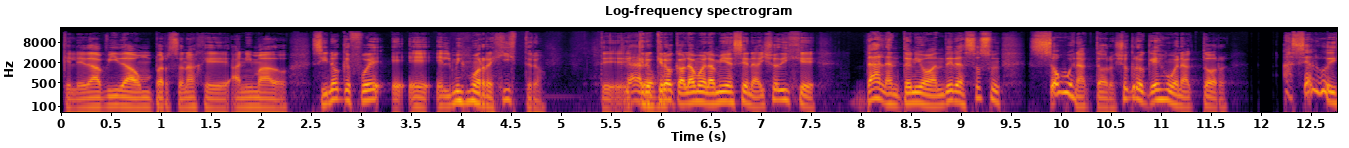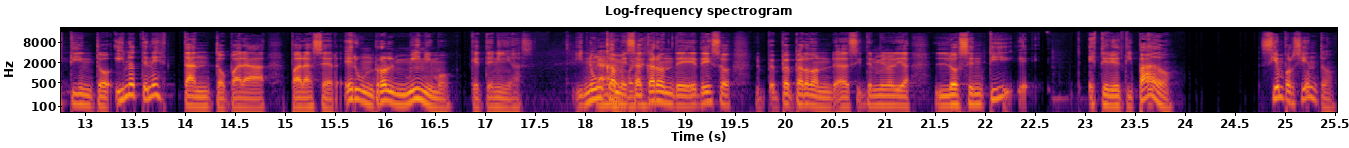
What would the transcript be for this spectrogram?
que le da vida a un personaje animado, sino que fue eh, eh, el mismo registro. creo, creo, que hablamos de la misma escena y yo dije, dale Antonio Banderas, sos, un, sos buen actor, yo creo que es buen actor. Hace algo distinto y no tenés tanto para, para hacer. Era un rol mínimo que tenías. Y nunca me sacaron de, eso. perdón, así termino el día. Lo sentí eh, estereotipado. 100%.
